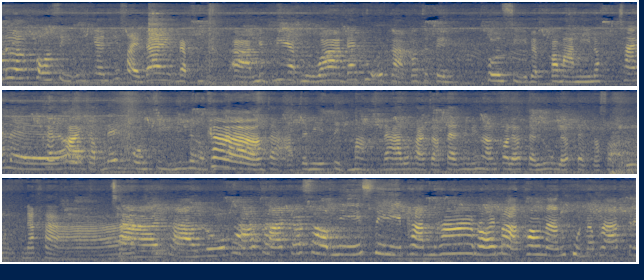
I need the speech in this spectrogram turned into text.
เรื่องโทนสีอินเกนที่ใส่ได้แบบอ่าเรียบๆหรือว่าได้ทุกโอกาสก็จะเป็นโทนสีแบบประมาณนี้เนาะใช่แล้ควล้ายๆกับเล่นโทนสีนิดนึงค่ะ จะอาจจะมีติดหมักนะคะลูกค้าจ๋าแต่ทั้งนี้ทั้งนั้นก็แล้วแต่ลูกแล้วแต่กระสอบด้วยนะคะใช่ค่ะลูกค้าจ๋ากระสอบนี้ 4,500 บาทเท่านั้นคุณภาพเกร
